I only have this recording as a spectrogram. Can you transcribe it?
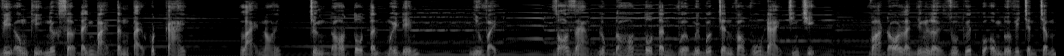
vì ông thị nước Sở đánh bại Tần tại khuất cái lại nói chừng đó Tô Tần mới đến. Như vậy, rõ ràng lúc đó Tô Tần vừa mới bước chân vào vũ đài chính trị. Và đó là những lời du thuyết của ông đối với Trần Chẫm.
